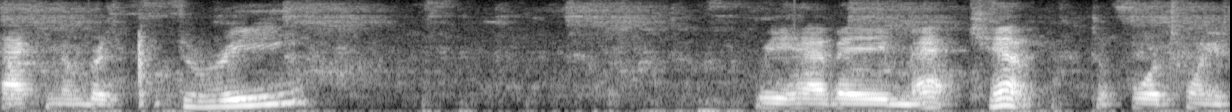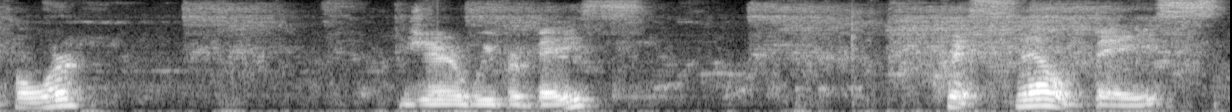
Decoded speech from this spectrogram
Pack number three. We have a Matt Kemp to 424. Jered Weaver base. Chris Sale base.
